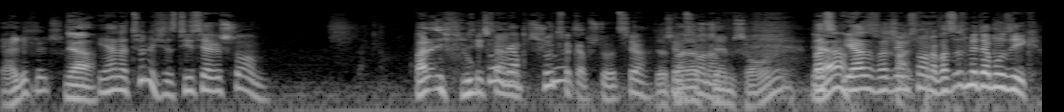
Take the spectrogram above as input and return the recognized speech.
Ehrlich jetzt? Ja. ja, natürlich. Ist dieses Jahr gestorben. War das nicht. Flugzeugabsturz? Flugzeugabsturz, ja. Das James war das Horner. James Horner? Was, ja. Ja. das war James Horner. Was ist mit der Musik?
